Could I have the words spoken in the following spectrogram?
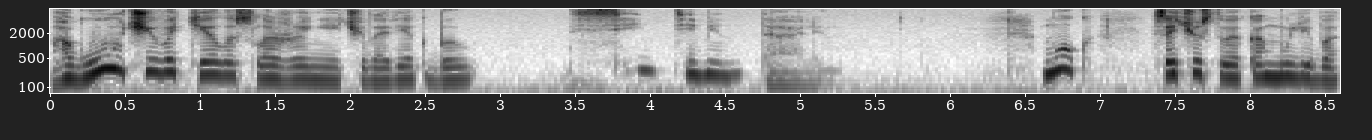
Могучего телосложения человек был сентиментален. Мог, сочувствуя кому-либо,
